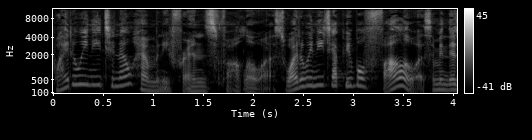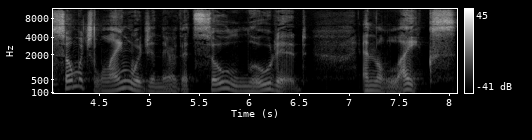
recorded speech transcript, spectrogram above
why do we need to know how many friends follow us? Why do we need to have people follow us? I mean, there's so much language in there that's so loaded and the likes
